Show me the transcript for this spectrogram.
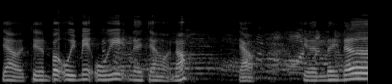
เจ้าเชิญป้าอุ้ยแม่อุ้ยเลยเจ้าเนาะเจ้าเชิญเลยเด้อ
